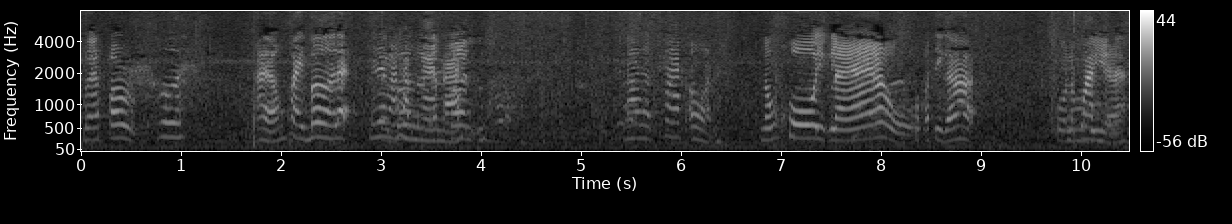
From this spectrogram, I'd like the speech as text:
เบอร์แอปเปิลเฮ้ยอะต้องไฟเบอร์แหละไม่ได้มาทำงานนะน่าจะธาตุอ่อน น้องโคอีกแล้วปกติก็โคทุลักมวันอเบียยู่แล้ว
